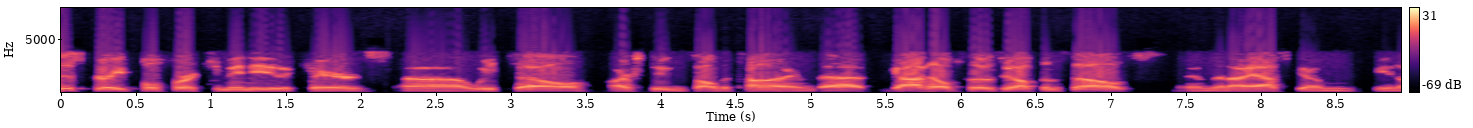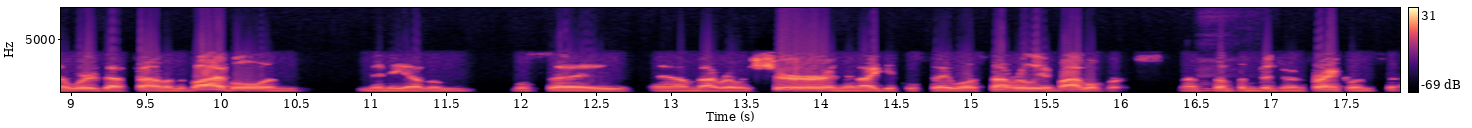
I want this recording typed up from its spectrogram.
Just grateful for a community that cares. Uh, we tell our students all the time that God helps those who help themselves. And then I ask them, you know, where's that found in the Bible? And many of them will say, I'm not really sure. And then I get to say, well, it's not really a Bible verse. That's mm. something Benjamin Franklin said.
